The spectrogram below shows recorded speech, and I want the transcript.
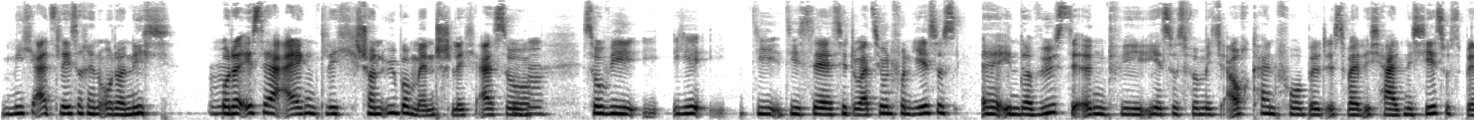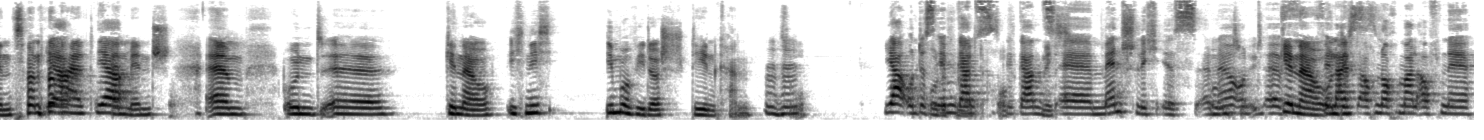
mich als Leserin oder nicht? Mhm. Oder ist er eigentlich schon übermenschlich? Also mhm. So wie je, die, diese Situation von Jesus äh, in der Wüste irgendwie Jesus für mich auch kein Vorbild ist, weil ich halt nicht Jesus bin, sondern ja, halt ja. ein Mensch. Ähm, und äh, Genau, ich nicht immer wieder stehen kann. Mhm. So. Ja, und das Oder eben ganz, ganz äh, menschlich ist. Äh, ne? Und, und äh, genau, vielleicht und auch noch mal auf eine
